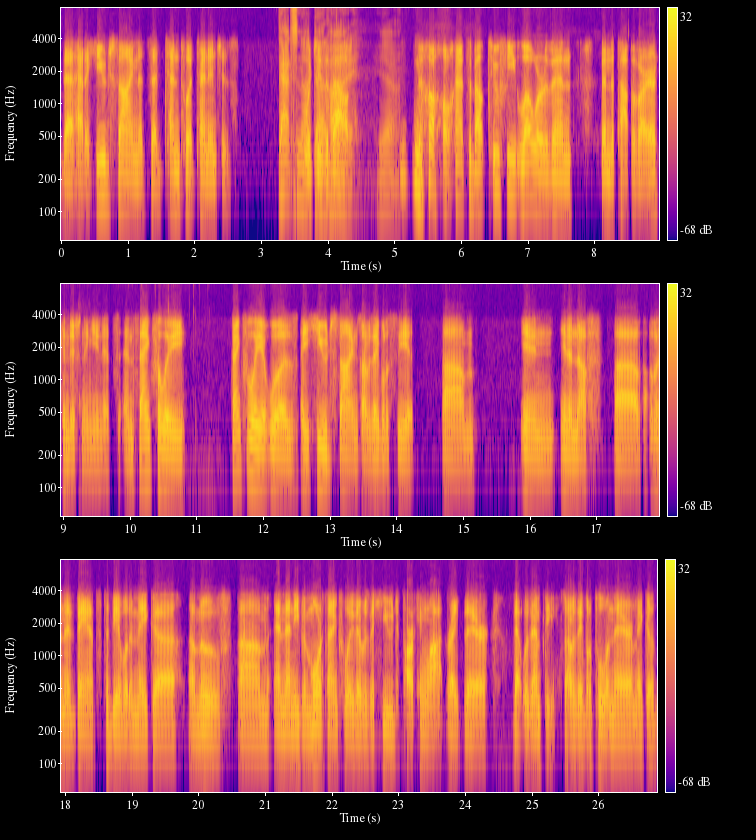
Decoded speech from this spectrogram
that had a huge sign that said 10 foot 10 inches. That's not which is about, high. Yeah. No, that's about two feet lower than than the top of our air conditioning units. And thankfully, thankfully, it was a huge sign, so I was able to see it um, in in enough uh, of an advance to be able to make a, a move. Um, and then even more thankfully, there was a huge parking lot right there that was empty, so I was able to pull in there, and make a,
